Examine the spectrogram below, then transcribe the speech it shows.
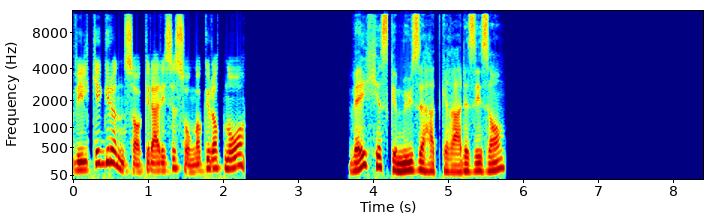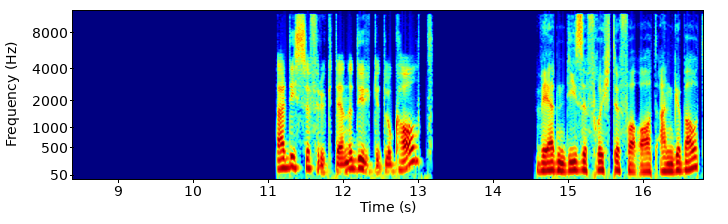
Hvilke grønnsaker er i sesong akkurat nå? Welches Gemüse hat gerade Saison? Er disse fruktene dyrket lokalt? Werden diese Früchte vor Ort angebaut?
